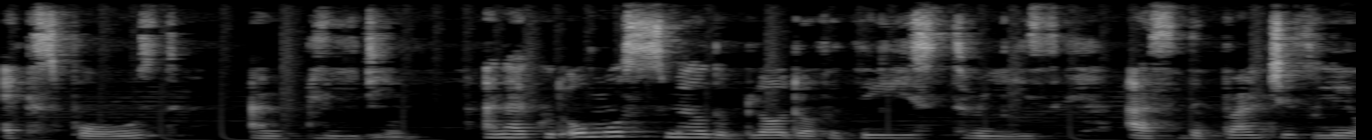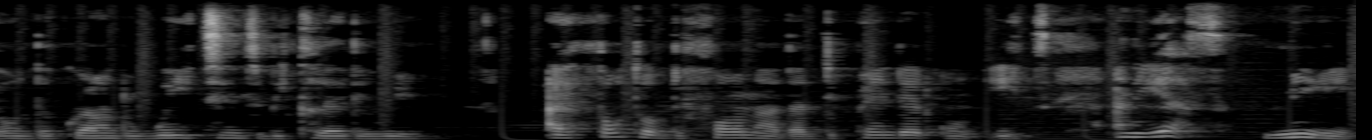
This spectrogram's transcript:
exposed, and bleeding. And I could almost smell the blood of these trees as the branches lay on the ground waiting to be cleared away. I thought of the fauna that depended on it, and yes, me,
